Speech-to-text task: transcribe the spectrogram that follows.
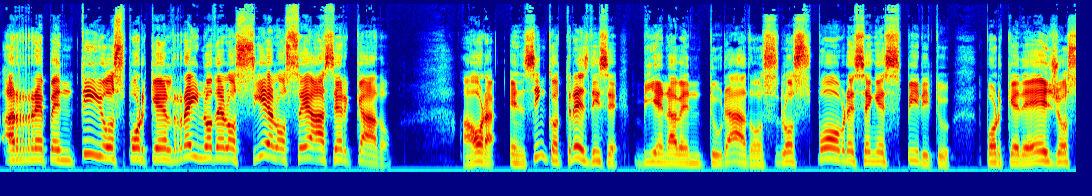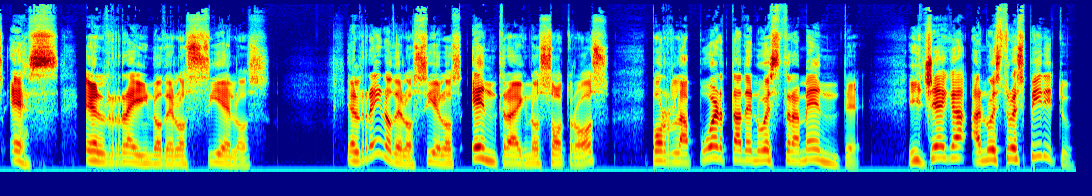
arrepentíos porque el reino de los cielos se ha acercado. Ahora, en 5.3 dice, bienaventurados los pobres en espíritu, porque de ellos es el reino de los cielos. El reino de los cielos entra en nosotros por la puerta de nuestra mente y llega a nuestro espíritu.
